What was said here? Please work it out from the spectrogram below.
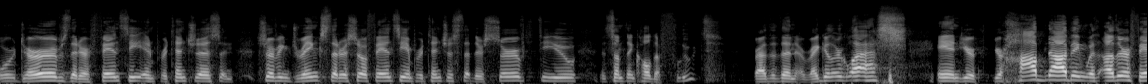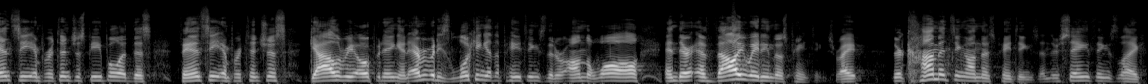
hors d'oeuvres that are fancy and pretentious and serving drinks that are so fancy and pretentious that they're served to you in something called a flute rather than a regular glass and you're, you're hobnobbing with other fancy and pretentious people at this fancy and pretentious gallery opening, and everybody's looking at the paintings that are on the wall, and they're evaluating those paintings, right? They're commenting on those paintings, and they're saying things like,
